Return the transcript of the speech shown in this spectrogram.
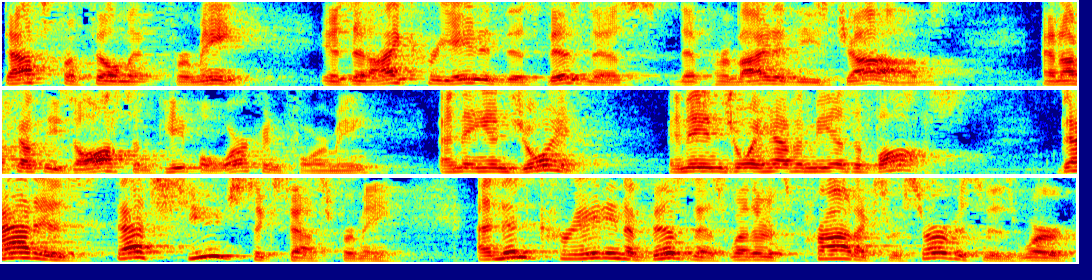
That's fulfillment for me, is that I created this business that provided these jobs and I've got these awesome people working for me and they enjoy it and they enjoy having me as a boss. That is, that's huge success for me. And then creating a business, whether it's products or services, where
